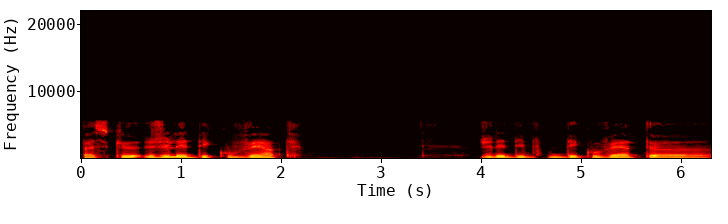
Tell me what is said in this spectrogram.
parce que je l'ai découverte je l'ai découverte euh,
